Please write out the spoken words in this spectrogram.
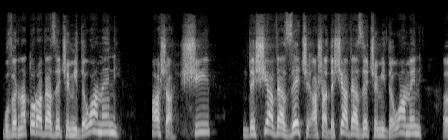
guvernatorul avea 10.000 de oameni, așa, și deși avea 10, așa, deși avea 10.000 de oameni, uh,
